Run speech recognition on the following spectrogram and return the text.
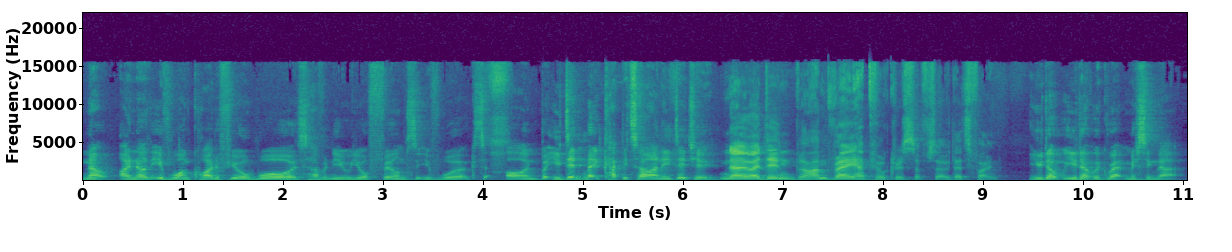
Now, I know that you've won quite a few awards, haven't you, your films that you've worked on, but you didn't make Capitani, did you? No, I didn't, but I'm very happy for Christoph, so that's fine. You don't, you don't regret missing that?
